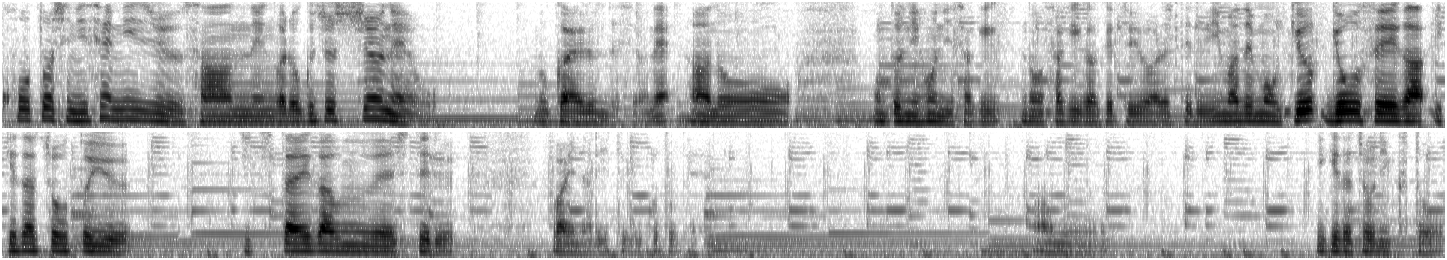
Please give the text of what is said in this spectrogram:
今年2023年が60周年を迎えるんですよね。あの本当に日本に先の先駆けと言われてる今でも行政が池田町という自治体が運営してるワイナリーということで。あの池田町に行くと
